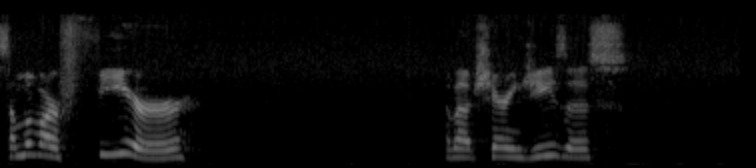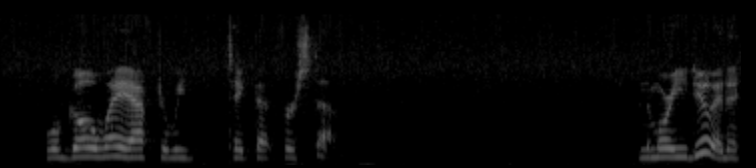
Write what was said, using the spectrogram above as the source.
some of our fear about sharing Jesus will go away after we take that first step. And the more you do it.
